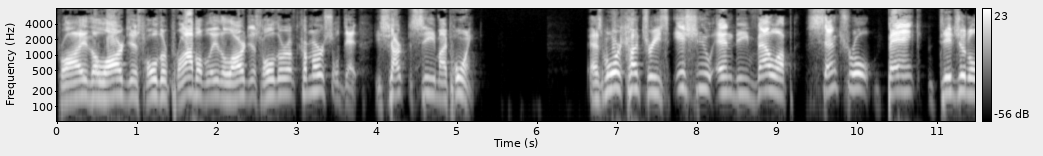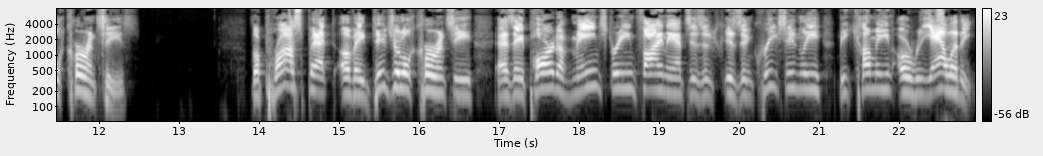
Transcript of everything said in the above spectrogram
probably the largest holder, probably the largest holder of commercial debt. You start to see my point. As more countries issue and develop central bank digital currencies, the prospect of a digital currency as a part of mainstream finance is, is increasingly becoming a reality.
